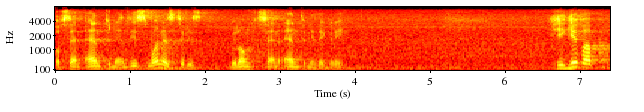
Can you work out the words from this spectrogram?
of St. Anthony, and these monasteries belong to St. Anthony the Great. He gave up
